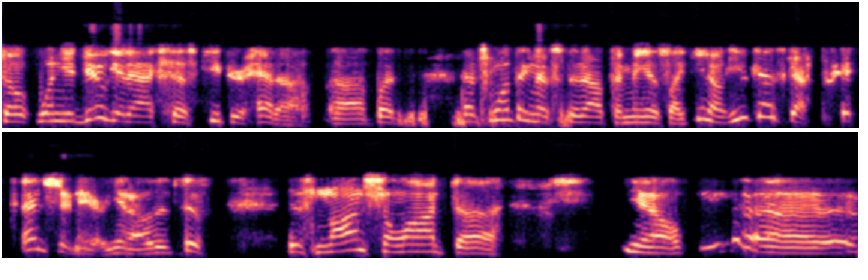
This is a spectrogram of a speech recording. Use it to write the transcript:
so when you do get access, keep your head up. Uh, but that's one thing that stood out to me is like, you know, you guys got to pay attention here. You know, it's just this nonchalant. Uh, you know, uh,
